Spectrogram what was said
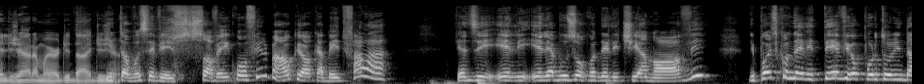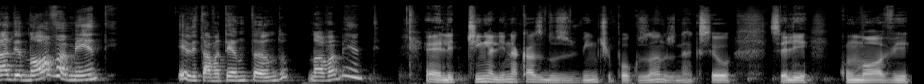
Ele já era maior de idade. Já. Então você vê, isso só veio confirmar o que eu acabei de falar. Quer dizer, ele, ele abusou quando ele tinha nove, depois, quando ele teve oportunidade novamente, ele estava tentando novamente. É, ele tinha ali na casa dos 20 e poucos anos, né? Que se, eu, se ele, com 9,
